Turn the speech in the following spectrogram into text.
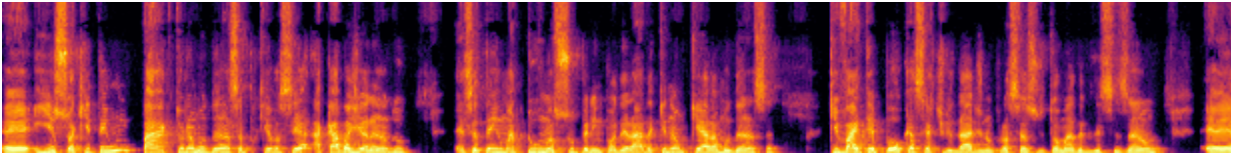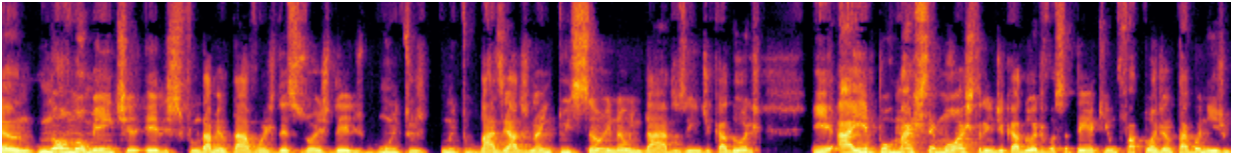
é, e isso aqui tem um impacto na mudança, porque você acaba gerando. É, você tem uma turma super empoderada que não quer a mudança, que vai ter pouca assertividade no processo de tomada de decisão. É, normalmente, eles fundamentavam as decisões deles muito, muito baseados na intuição e não em dados e indicadores. E aí, por mais que você mostre indicadores, você tem aqui um fator de antagonismo.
